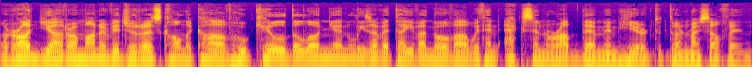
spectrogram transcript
Rodya Romanovich Raskolnikov, who killed Alyona and Lizaveta Ivanova with an axe and robbed them, am here to turn myself in.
